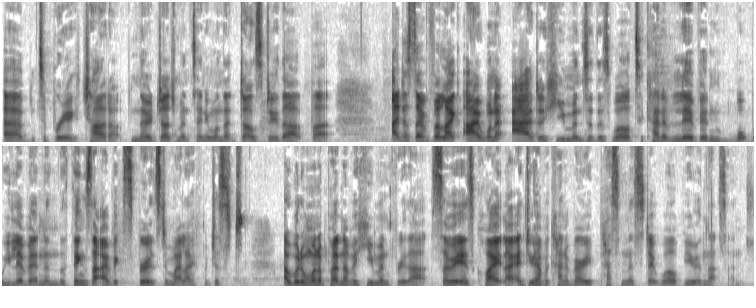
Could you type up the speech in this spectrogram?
um, to bring a child up. No judgment to anyone that does do that, but I just don't feel like I want to add a human to this world to kind of live in what we live in, and the things that I've experienced in my life are just. I wouldn't want to put another human through that. So it is quite like I do have a kind of very pessimistic worldview in that sense.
